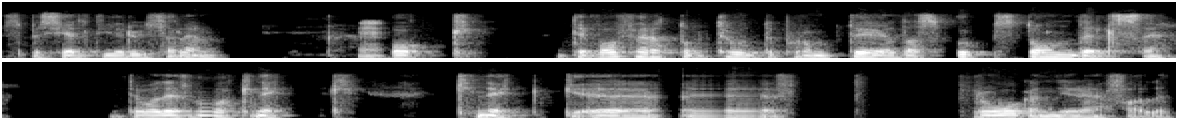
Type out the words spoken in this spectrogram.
speciellt i Jerusalem. Mm. Och det var för att de trodde på de dödas uppståndelse. Det var det som var knäck, knäck eh, eh, i det här fallet.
